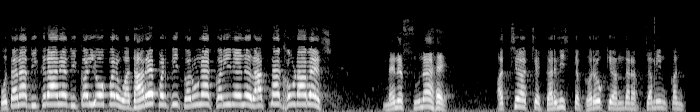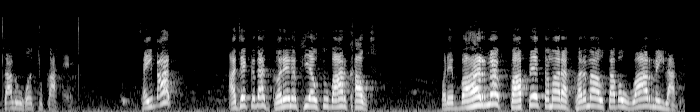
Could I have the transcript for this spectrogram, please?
પોતાના દીકરા અને દીકરીઓ પર વધારે પડતી કરુણા કરીને એને રાતના ખવડાવે છે मैंने सुना है अच्छे अच्छे धर्मिष्ठ घरों के अंदर अब जमीन कन चालू हो चुका है સહી બાત આજે કદાચ ઘરે નથી આવતું, બહાર ખાવ છું. પણ એ બહારના પાપે તમારા ઘરમાં આવતા બહુ વાર નહીં લાગે.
